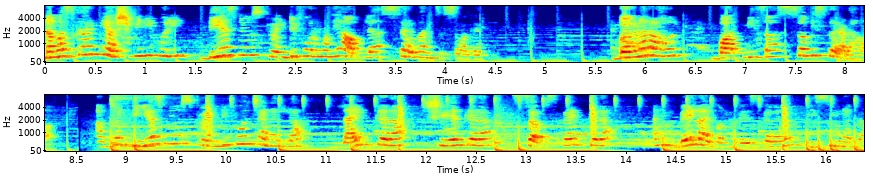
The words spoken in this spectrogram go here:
नमस्कार मी Ashwini Puri DS news twenty फोरमध्ये आपल्या सर्वांचं स्वागत. बघणार आहोत बातमीचा सविस्तर आढावा. आमच्या डीएस न्यूज ट्वेंटी फोर चॅनलला लाईक करा शेअर करा सबस्क्राईब करा आणि बेल आयकॉन प्रेस करायला विसरू नका.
